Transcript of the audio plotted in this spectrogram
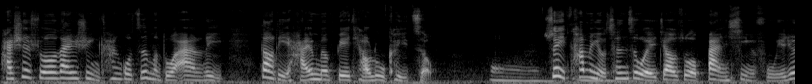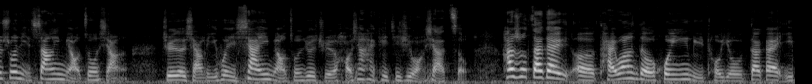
还是说赖律师，你看过这么多案例，到底还有没有别条路可以走？哦，所以他们有称之为叫做半幸福，也就是说，你上一秒钟想。觉得想离婚，你下一秒钟就觉得好像还可以继续往下走。他说，大概呃，台湾的婚姻里头有大概一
